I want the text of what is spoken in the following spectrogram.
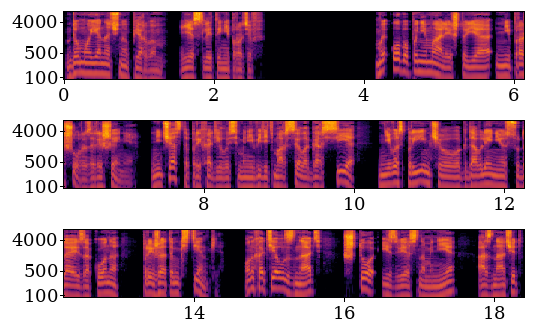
Думаю, я начну первым, если ты не против. Мы оба понимали, что я не прошу разрешения. Не часто приходилось мне видеть Марсела Гарсия – невосприимчивого к давлению суда и закона, прижатым к стенке. Он хотел знать, что известно мне, а значит,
